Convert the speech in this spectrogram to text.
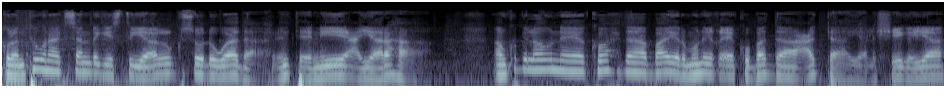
Kulanti wanaagsan dhegaystayaal ku soo dhowaada xubinteenii cayaaraha aan ku bilownay kooxda bayer munik ee kubadda cagta ayaa la sheegayaa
